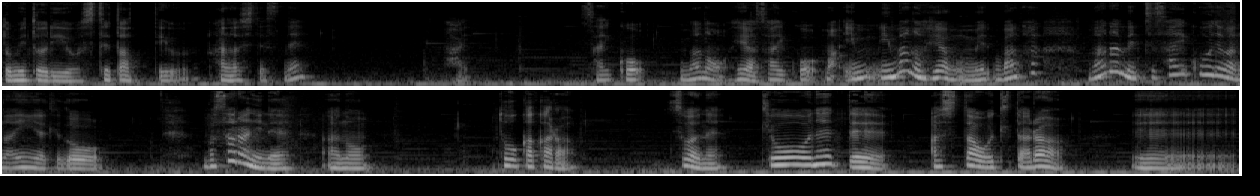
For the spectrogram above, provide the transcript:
ドミトリーを捨てたっていう話ですね。はい。最高。今の部屋最高、まあ、今の部屋もめまだまだめっちゃ最高ではないんやけど、まあ、さらにねあの10日からそうやね今日寝て明日起きたら、え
